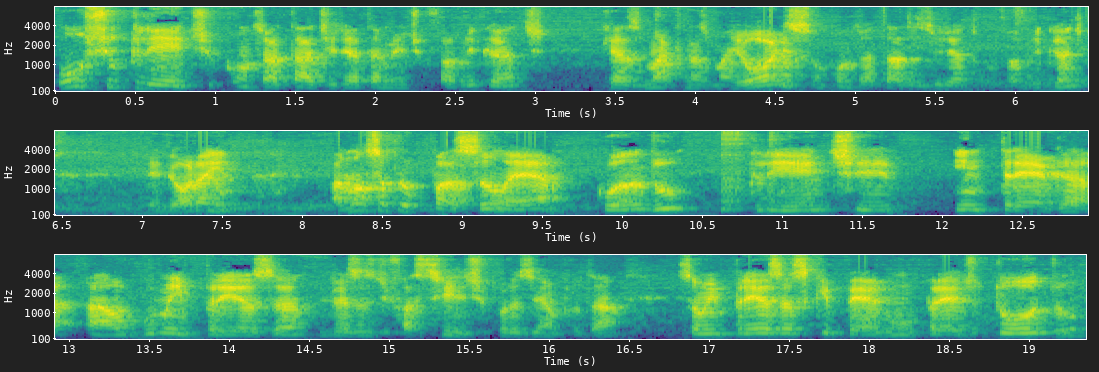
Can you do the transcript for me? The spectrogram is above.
Ou se o cliente contratar diretamente o fabricante, que as máquinas maiores são contratadas direto com o fabricante, melhor ainda. A nossa preocupação é quando o cliente entrega a alguma empresa, empresas de facility, por exemplo, tá? São empresas que pegam o prédio todo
